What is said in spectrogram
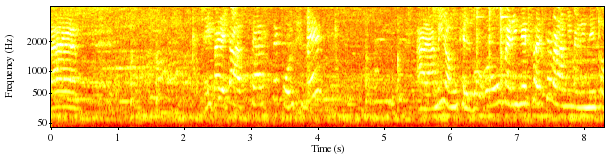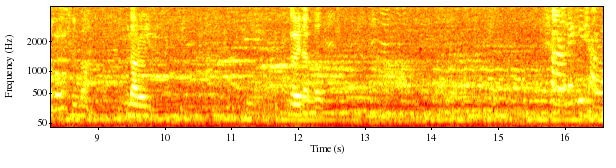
ব্যাস। এইবার এটা আস্তে আস্তে কষবে। আর আমি রং খেলব। ও ম্যারিনেট হয়েছে এবার আমি ম্যারিনেট হব। দারুণ দারুণ। ওই দেখো। সরো দেখি সরো।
